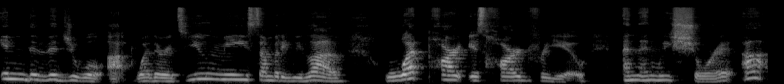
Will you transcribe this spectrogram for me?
individual up, whether it's you, me, somebody we love, what part is hard for you, and then we shore it up.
